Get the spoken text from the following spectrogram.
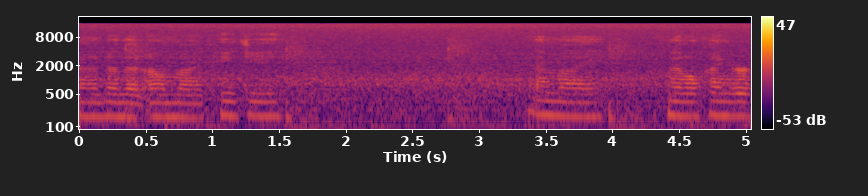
And I've done that on my pinky and my middle finger.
